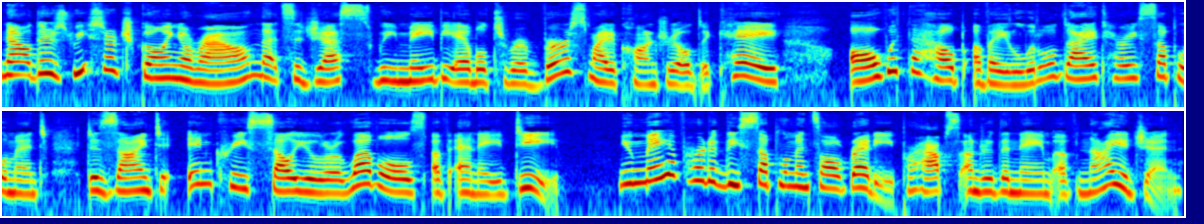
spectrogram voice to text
Now, there's research going around that suggests we may be able to reverse mitochondrial decay all with the help of a little dietary supplement designed to increase cellular levels of NAD. You may have heard of these supplements already, perhaps under the name of Niagen.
